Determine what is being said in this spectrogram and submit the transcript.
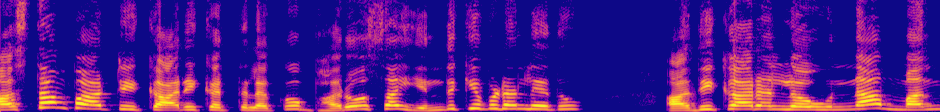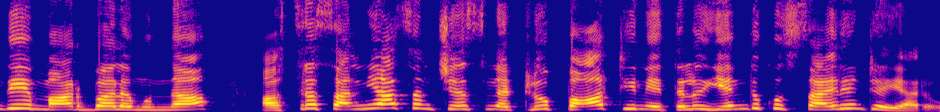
హస్తం పార్టీ కార్యకర్తలకు భరోసా ఎందుకు ఇవ్వడం లేదు? అధికారంలో ఉన్న మంది మార్బాలం ఉన్న అస్త్ర సన్యాసం చేసినట్లు పార్టీ నేతలు ఎందుకు సైలెంట్ అయ్యారు?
